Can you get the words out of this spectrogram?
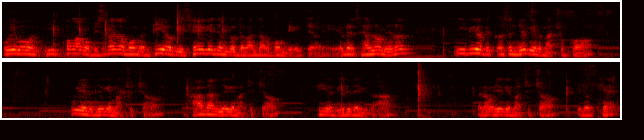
위에 보면 이 폭하고 비슷하다 보면 비업이 세 개 정도 들어간다고 보면 되겠죠. 들어서 해놓으면은 이 비업의 끝은 여기를 맞추고 위에는 여기에 맞췄죠. 하단은 여기에 맞췄죠. 비업이 이래 됩니다. 그리고 여기에 맞췄죠. 이렇게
